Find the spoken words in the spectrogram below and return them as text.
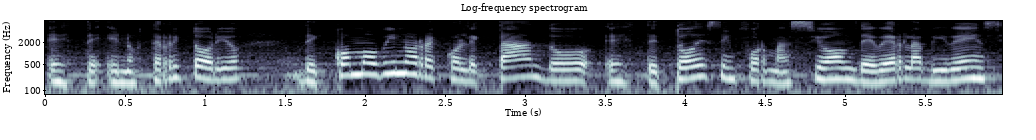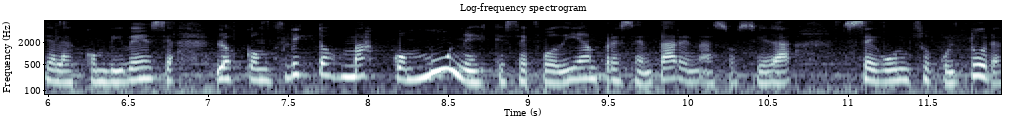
este, en los territorios, de cómo vino recolectando este, toda esa información, de ver la vivencia, la convivencia, los conflictos más comunes que se podían presentar en la sociedad según su cultura.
